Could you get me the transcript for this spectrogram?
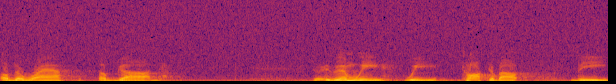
of the wrath of God. Then we, we talked about the,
